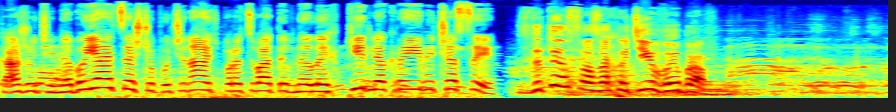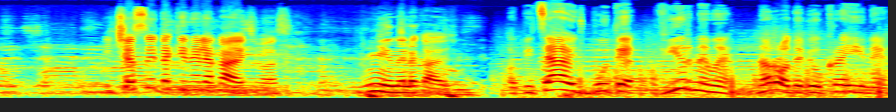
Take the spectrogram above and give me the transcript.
Кажуть, не бояться, що починають працювати в нелегкі для країни часи. З дитинства захотів, вибрав. І часи таки не лякають вас. Ні, не лякають. Обіцяють бути вірними народові України.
